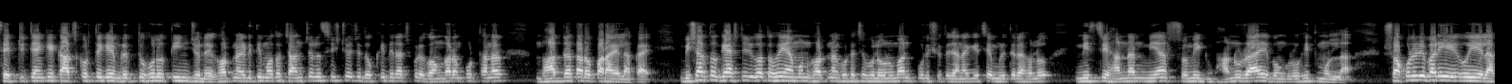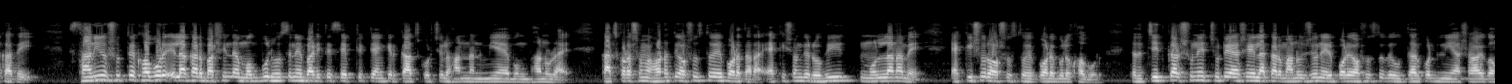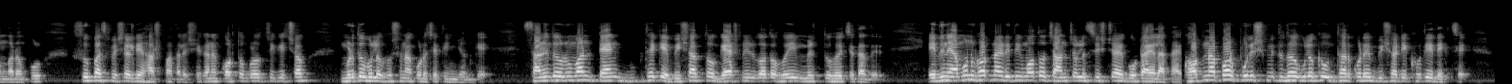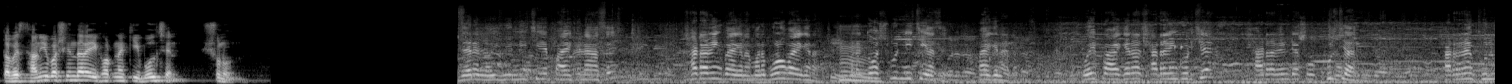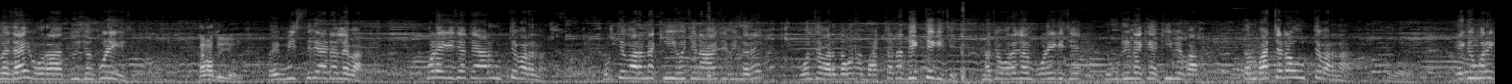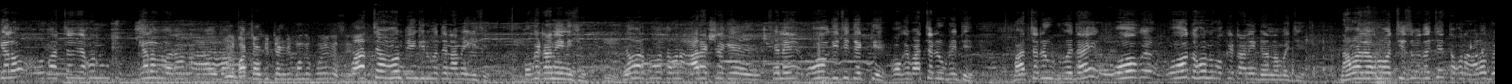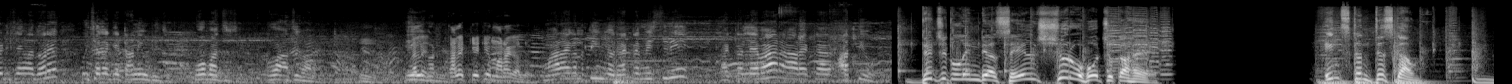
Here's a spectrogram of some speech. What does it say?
Safety ট্যাঙ্কে কাজ করতে গিয়ে মৃত্যু হলো তিনজনের। ঘটনায় রীতিমতো চাঞ্চল্য সৃষ্টি হয়েছে দক্ষিণ দিনাজপুরে গঙ্গারামপুর থানার ভাদ্রা তারোপাড়া এলাকায়। বিষাক্ত গ্যাস নির্গত হয়ে এমন ঘটনা ঘটেছে বলে অনুমান পুলিশ সূত্রে জানা গেছে মৃতেরা হলো মিস্ত্রি হান্নান মিয়া, শ্রমিক ভানু রায় এবং রোহিত মোল্লা। সকলেরই বাড়ি ওই এলাকাতেই। স্থানীয় সূত্রে খবর, এলাকার বাসিন্দা মকবুল হোসেনের বাড়িতে সেপটিক ট্যাঙ্কের কাজ করছিল হান্নান মিয়া এবং ভানু রায়। কাজ করার সময় হঠাৎই অসুস্থ হয়ে পড়ে তারা। একই সঙ্গে রোহিত মোল্লা নামে এক কিশোর অসুস্থ হয়ে পড়ে বলে খবর। তাদের চিৎকার শুনে ছুটে আসে এলাকার মানুষজন, এরপরে অসুস্থদের উদ্ধার করে নিয়ে আসা হয় গঙ্গারামপুর সুপার স্পেশালিটি হাসপাতালে, সেখানে কর্তব্যরত চিকিৎসক মৃত বলে ঘোষণা করেছে তিনজনকে। স্থানীয়দের অনুমান, ট্যাঙ্ক থেকে বিষাক্ত গ্যাস নির্গত হয়েই মৃত্যু হয়েছে তাদের। এদিন এমন ঘটনায় রীতিমতো চাঞ্চল্য সৃষ্টি হয় গোটা এলাকায়। ঘটনার পর পুলিশ মৃতদেহগুলোকে উদ্ধার করে বিষয়টি খতিয়ে দেখছে। তবে স্থানীয় বাসিন্দারা এই ঘটনায় কি বলছেন? শুনুন। নিচে পায়খানা আছে শাটারিং পায়খানা মানে বড় পায়খানা মানে দশ ফুট নিচে আছে পায়খানাটা। ওই পায়খানা শাটারিং করছে শাটারিংটা খুলছে আর কি। শাটারিং খুলবে যায় ওরা দুইজন পড়ে গেছে। কারা ওই মিস্ত্রি একটা লেবার। পড়ে গেছে আর উঠতে পারে না। উঠতে পারে না কি হয়েছে না হয়েছে ভিতরে বলতে পারে তখন বাচ্চাটা দেখতে গেছে। আচ্ছা ওরা যখন পড়ে গেছে তো উঠে না কে- কি ব্যাপার? তখন বাচ্চাটাও উঠতে পারে না। এরকম করে গেল ও বাচ্চা যখন উঠ- গেল তখন আর মানে বাচ্চাও কি ট্যাঙ্কির মধ্যে পড়ে গেছে বাচ্চা এখন ট্যাঙ্কির মধ্যে নামে গেছে ওকে টানিয়ে নিছে নেওয়ার পর তখন আরেকটাকে ছেলে ও গেছে দেখতে ওকে বাচ্চাটা উঠেছে বাচ্চাটা উঠবে দেয় ও ও তখন ওকে টানি নামেছে নামা যখন ও চেষ্টা হচ্ছে তখন আরও বেটি চ্যাংড়া ধরে ওই ছেলেকে টানি উঠেছে ও বাঁচেছে ও আছে ভালো হুম। এই তাহলে- ঘটনা। তাহলে কে কে মারা গেল মারা গেল তিনজন একটা মিস্ত্রি একটা লেবার আর একটা আত্মীয় डिजिटल इंडिया सेल शुरू हो चुका है इंस्टेंट डिस्काउंट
